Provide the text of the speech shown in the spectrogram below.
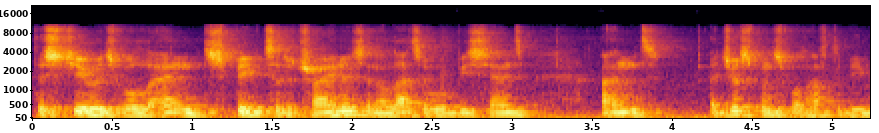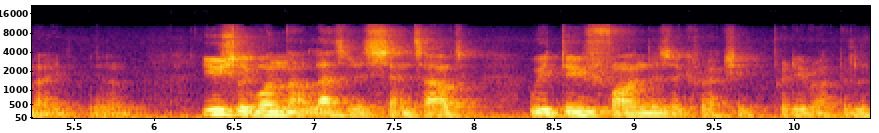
the stewards will then speak to the trainers and a letter will be sent and adjustments will have to be made. You know. Usually when that letter is sent out, we do find there's a correction pretty rapidly.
